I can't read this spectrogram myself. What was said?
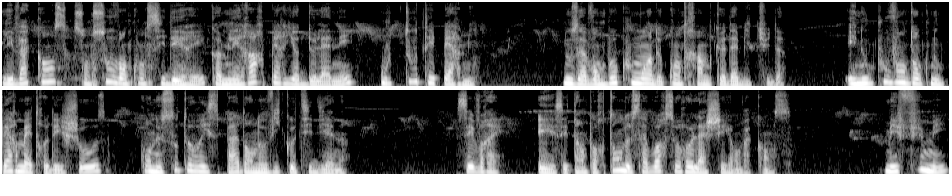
Les vacances sont souvent considérées comme les rares périodes de l'année où tout est permis. Nous avons beaucoup moins de contraintes que d'habitude. Et nous pouvons donc nous permettre des choses qu'on ne s'autorise pas dans nos vies quotidiennes. C'est vrai, et c'est important de savoir se relâcher en vacances. Mais fumer,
